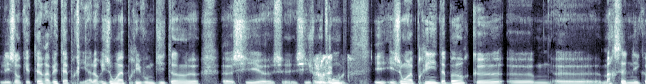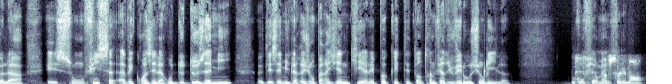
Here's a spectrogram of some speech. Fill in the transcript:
les enquêteurs avaient appris. Alors ils ont appris, vous me dites, hein, si, si je, me trompe, ils, ils, ont appris d'abord que Marcel Nicolas et son fils avaient croisé la route de deux amis, des amis de la région parisienne qui à l'époque étaient en train de faire du vélo sur l'île. Vous confirmez? Absolument,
